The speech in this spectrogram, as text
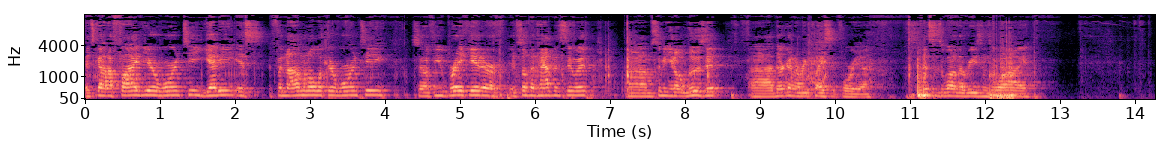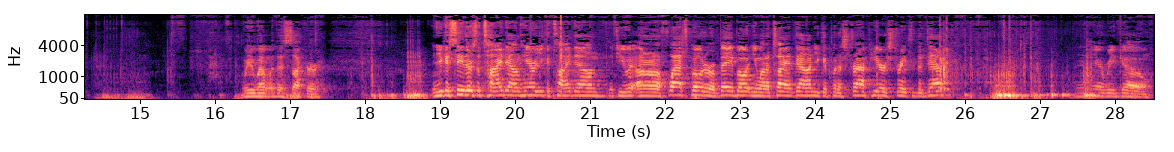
It's got a five-year warranty. Yeti is phenomenal with their warranty. So if you break it or if something happens to it, um, assuming you don't lose it, uh, they're going to replace it for you. So this is one of the reasons why we went with this sucker. And you can see there's a tie down here. You could tie down, if you are on a flats boat or a bay boat and you want to tie it down, you can put a strap here straight to the deck. And here we go.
